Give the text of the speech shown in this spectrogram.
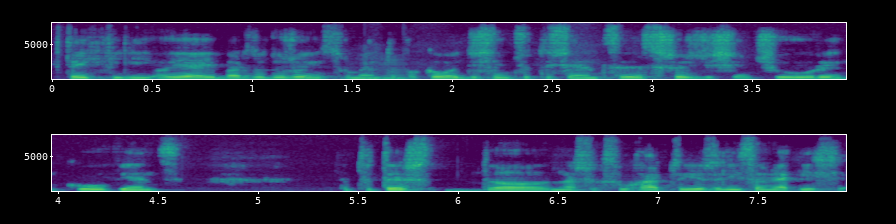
w tej chwili, ojej, bardzo dużo instrumentów, mhm. około 10 tysięcy z 60 rynków, więc tu też do naszych słuchaczy, jeżeli są jakieś e,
